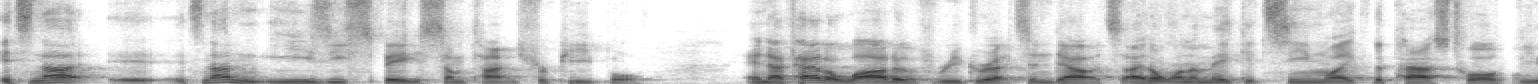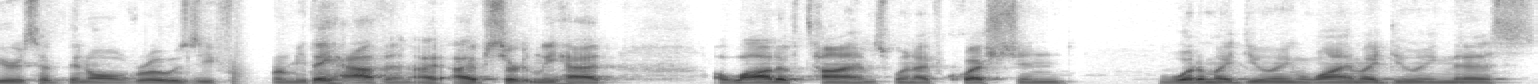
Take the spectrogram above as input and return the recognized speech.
it's not, it's not an easy space sometimes for people and I've had a lot of regrets and doubts. I don't want to make it seem like the past 12 years have been all rosy for me. They haven't. I, have certainly had a lot of times when I've questioned, what am I doing? Why am I doing this?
